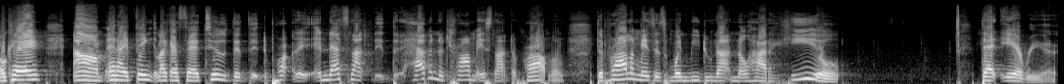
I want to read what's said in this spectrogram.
Okay, um, and I think, like I said too, the, the, the and that's not having the trauma is not the problem. The problem is is when we do not know how to heal that area,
